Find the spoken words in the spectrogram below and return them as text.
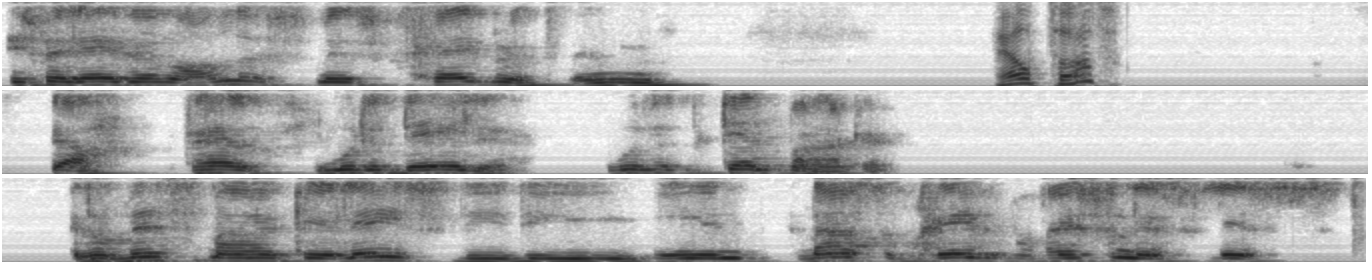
is mijn leven helemaal anders. Mensen begrijpen het. En... Helpt dat? Ja, het Je moet het delen. Je moet het bekendmaken. En dat mensen maar een keer lezen, die, die in, naast het geven van hersenles lezen,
